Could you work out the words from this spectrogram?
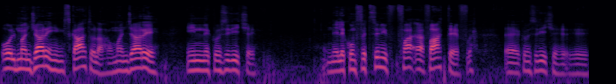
o il, mangiare in scatola o mangiare in come si dice nelle confezioni fa, fatte eh, come si dice eh,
